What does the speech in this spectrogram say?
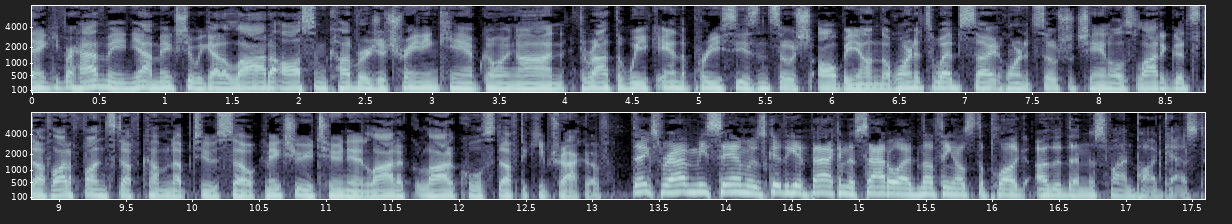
Thank you for having me. And yeah, make sure we got a lot of awesome coverage of training camp going on throughout the week and the preseason. So it should all be on the Hornets website, Hornets social channels. A lot of good stuff, a lot of fun stuff coming up too. So make sure you tune in. A lot of a lot of cool stuff to keep track of. Thanks for having me, Sam. It was good to get back in the saddle. I have nothing else to plug other than this fine podcast.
